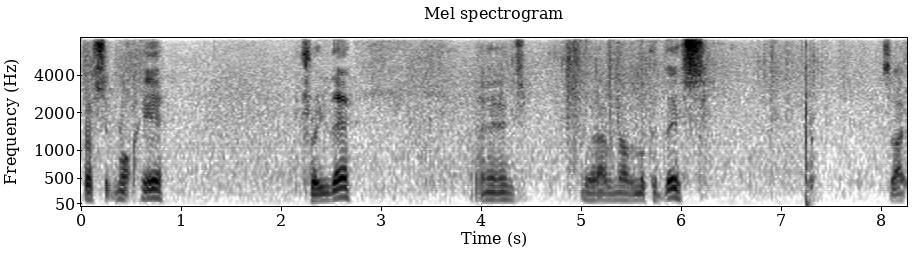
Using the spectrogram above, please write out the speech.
Prusik knot here, tree there, and we'll have another look at this. So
